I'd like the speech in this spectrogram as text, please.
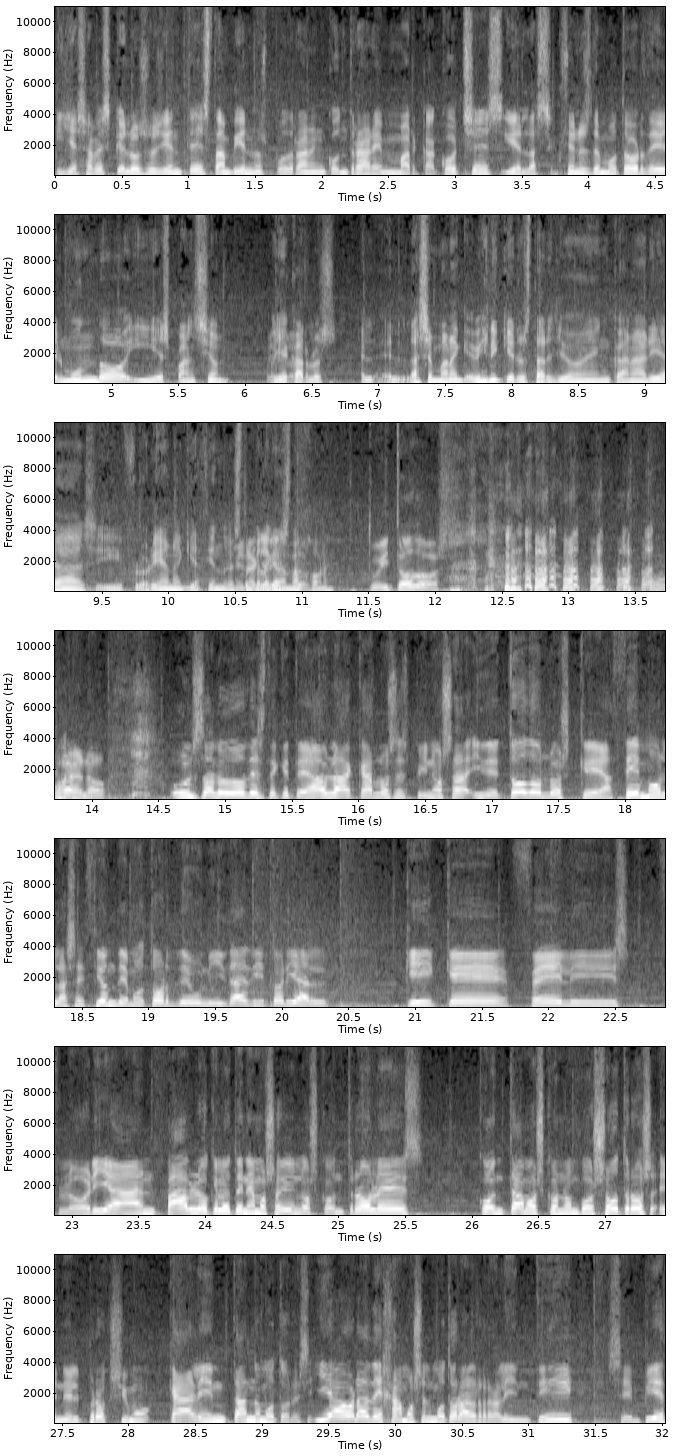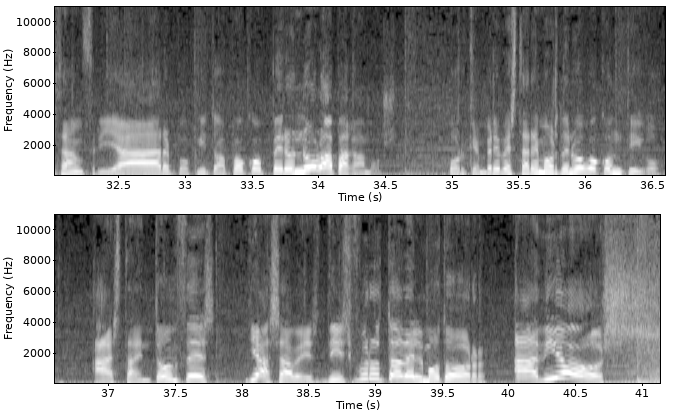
Y ya sabes que los oyentes también nos podrán encontrar en Marcacoches y en las secciones de motor de El Mundo y Expansión. Oye, Carlos, el- el- la semana que viene quiero estar yo en Canarias y Florian aquí haciendo esto Mira que le que queda mejor, ¿eh? Tú y todos. bueno, un saludo de este que te habla, Carlos Espinosa, y de todos los que hacemos la sección de motor de unidad editorial. Quique, Félix, Florian, Pablo, que lo tenemos hoy en los controles. Contamos con vosotros en el próximo Calentando Motores. Y ahora dejamos el motor al ralentí, se empieza a enfriar poquito a poco, pero no lo apagamos, porque en breve estaremos de nuevo contigo. Hasta entonces, ya sabes, disfruta del motor. ¡Adiós!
